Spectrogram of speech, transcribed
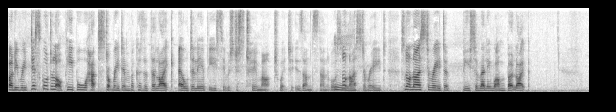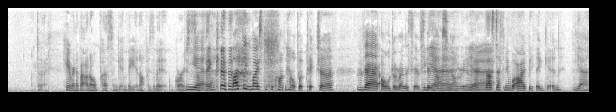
Buddy Read Discord a lot of people had to stop reading because of the like elderly abuse. It was just too much, which is understandable. It's not Mm. nice to read. It's not nice to read abuse of anyone, but like I don't know. hearing about an old person getting beaten up is a bit gross. Yeah. I think. I think most people can't help but picture their older relatives in Yeah, that scenario. yeah. That's definitely what I'd be thinking. yeah.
